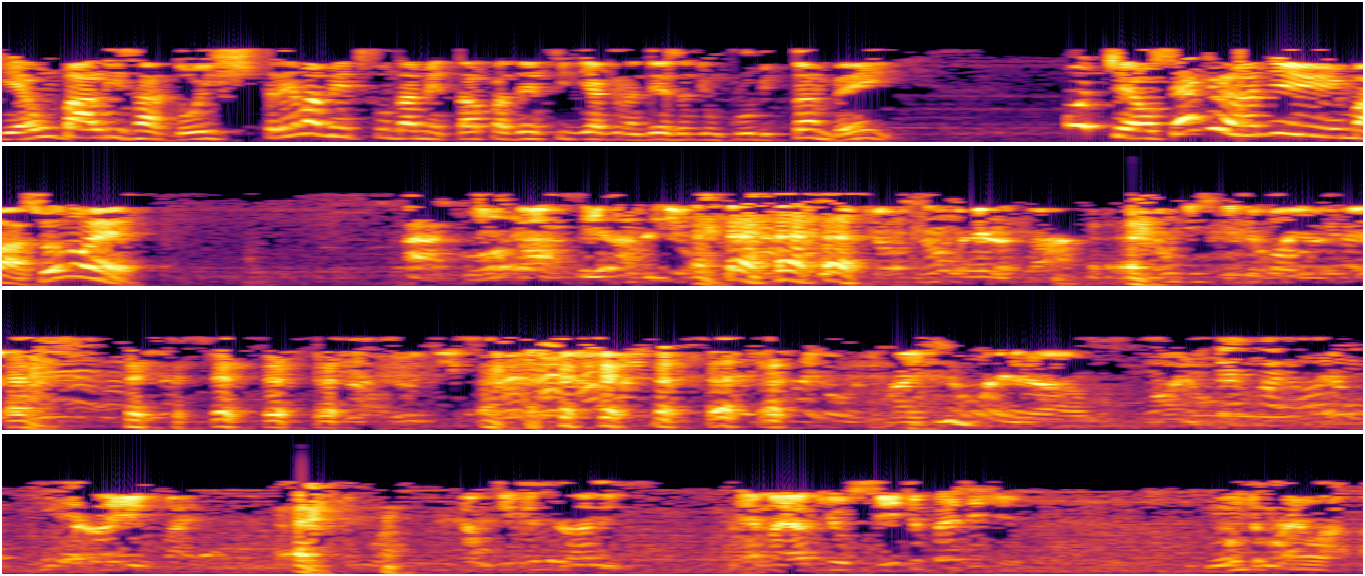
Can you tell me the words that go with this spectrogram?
que é um balizador extremamente fundamental para definir a grandeza de um clube também. O Chelsea é grande, Márcio, ou não é? Agora você abriu. não era, tá? Eu não disse que ele era Eu disse que era maior, mas não era maior. É um time grande. É maior que o City e o PSG. Muito maior.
